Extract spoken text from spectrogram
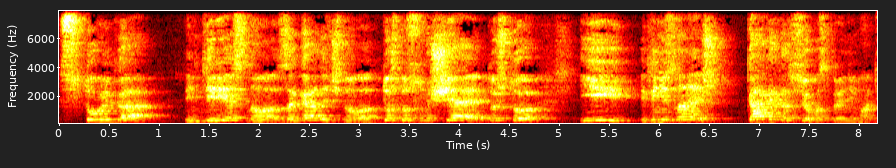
Столько интересного, загадочного, то, что смущает, то, что... И, и ты не знаешь, как это все воспринимать,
